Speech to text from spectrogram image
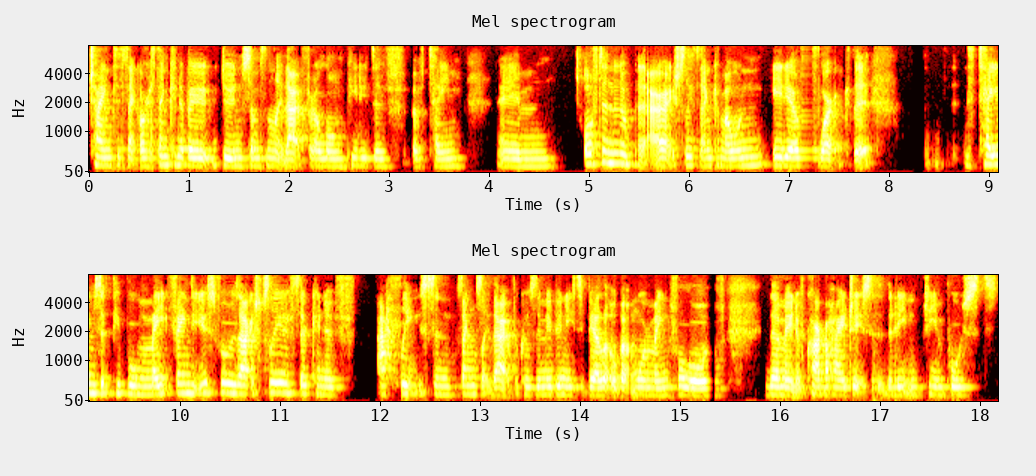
trying to think or thinking about doing something like that for a long period of, of time um, often i actually think in my own area of work that the times that people might find it useful is actually if they're kind of athletes and things like that because they maybe need to be a little bit more mindful of the amount of carbohydrates that they're eating pre and post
